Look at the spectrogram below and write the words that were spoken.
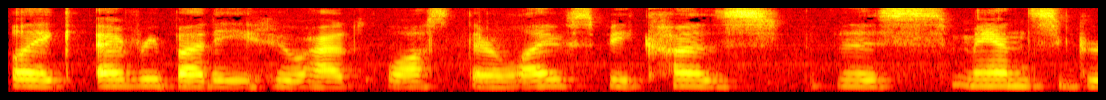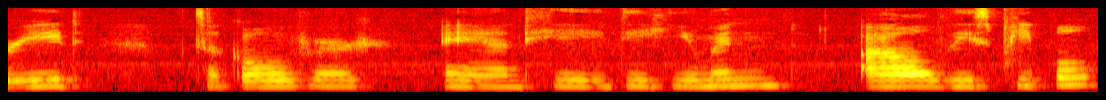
like everybody who had lost their lives because this man's greed took over and he dehumaned all these people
